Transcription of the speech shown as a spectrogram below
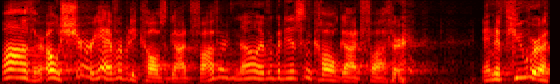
Father. Oh, sure, yeah, everybody calls God Father. No, everybody doesn't call God Father. And if you were a,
